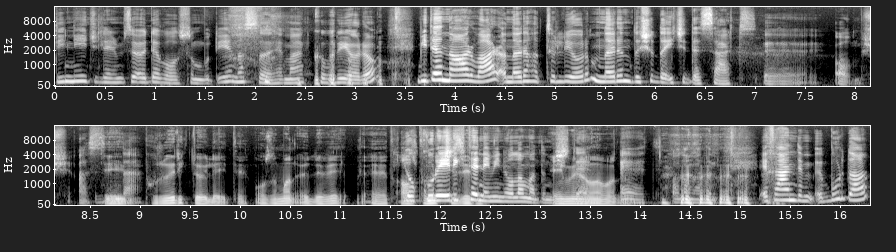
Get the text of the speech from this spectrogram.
dinleyicilerimize ödev olsun bu diye nasıl hemen kıvırıyorum. bir de nar var. Narı hatırlıyorum. Narın dışı da içi de sert e, olmuş aslında. E, kuru de öyleydi. O zaman ödevi evet Yok kuru emin olamadım işte. Emin olamadım. Evet olamadım. Efendim e, buradan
